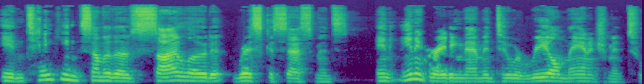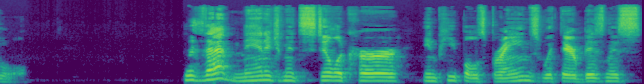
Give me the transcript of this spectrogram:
in taking some of those siloed risk assessments and integrating them into a real management tool. Does that management still occur in people's brains with their business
